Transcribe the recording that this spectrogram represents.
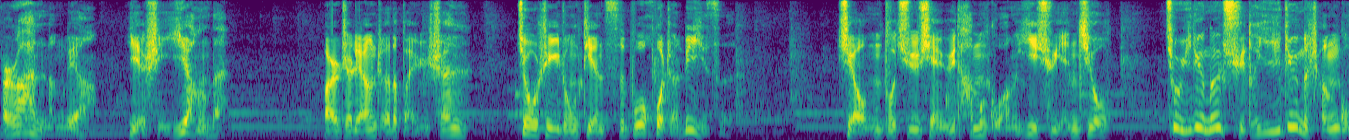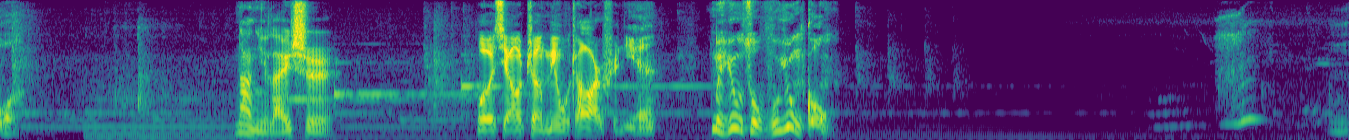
而暗能量也是一样的，而这两者的本身就是一种电磁波或者粒子。只要我们不局限于他们广义去研究，就一定能取得一定的成果。那你来世，我想要证明我这二十年没有做无用功。嗯，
